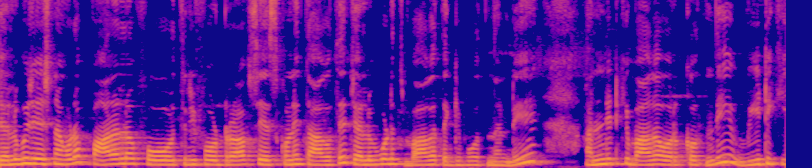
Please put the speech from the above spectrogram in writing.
జలుబు చేసినా కూడా పాలలో ఫోర్ త్రీ ఫోర్ డ్రాప్స్ వేసుకొని తాగితే జలుబు కూడా బాగా తగ్గిపోతుందండి. అన్నిటికీ బాగా వర్క్ అవుతుంది. వీటికి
